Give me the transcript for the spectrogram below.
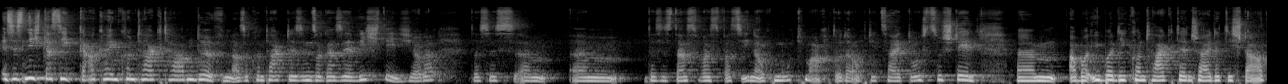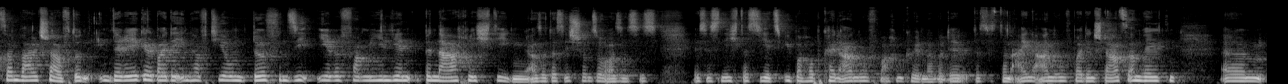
Es ist nicht, dass sie gar keinen Kontakt haben dürfen. Also Kontakte sind sogar sehr wichtig, oder? Das ist, ähm, ähm, das, ist das, was, was ihnen auch Mut macht oder auch die Zeit durchzustehen. Ähm, aber über die Kontakte entscheidet die Staatsanwaltschaft. Und in der Regel bei der Inhaftierung dürfen sie ihre Familien benachrichtigen. Also das ist schon so. Also es ist, es ist nicht, dass sie jetzt überhaupt keinen Anruf machen können. Aber der, das ist dann ein Anruf bei den Staatsanwälten. Ähm,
